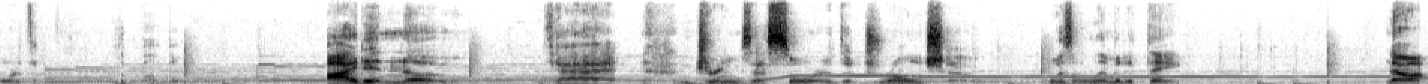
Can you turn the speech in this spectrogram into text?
or the the bubble. I didn't know that Dreams That Soar, the drone show, was a limited thing. Now,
